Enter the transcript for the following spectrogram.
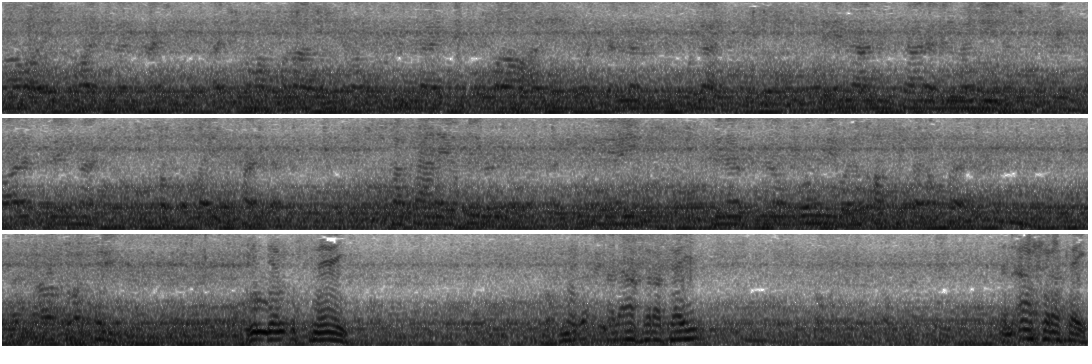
ما رايت رجلا اشبه صلاه برسول الله صلى الله عليه وسلم من فلان لامام كان بالمدينة قال سليمان عند الأخريين الآخرتين. الآخرتين.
